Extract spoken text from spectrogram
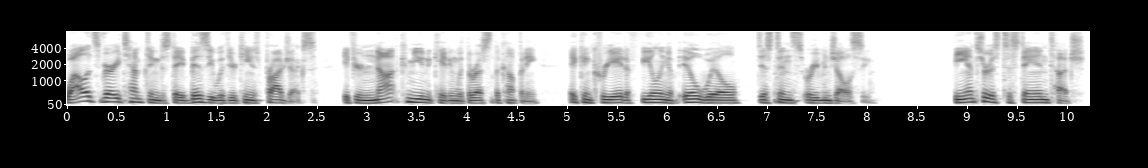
While it's very tempting to stay busy with your team's projects, if you're not communicating with the rest of the company, it can create a feeling of ill will, distance, or even jealousy. The answer is to stay in touch,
